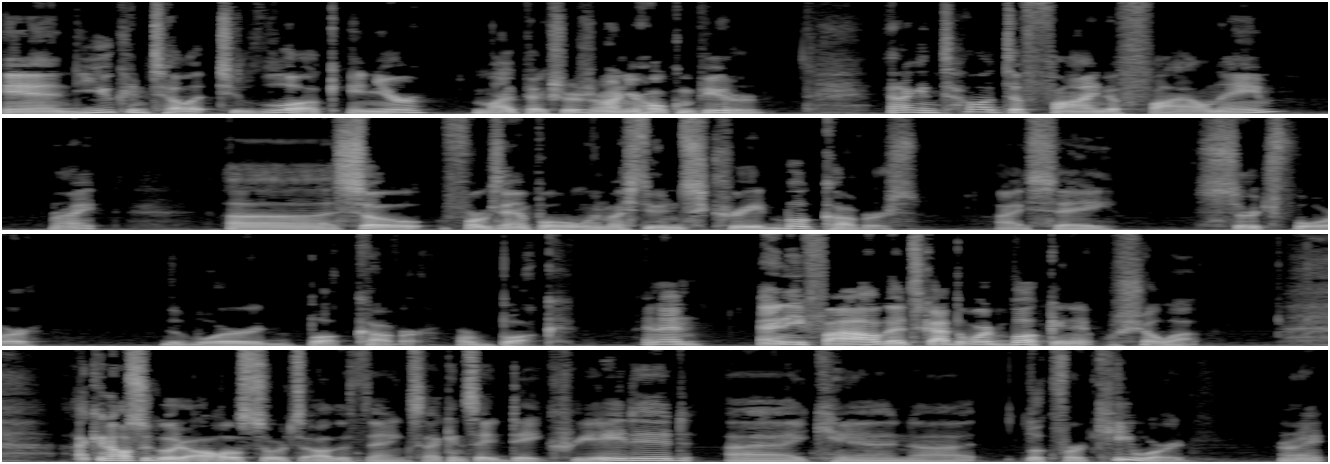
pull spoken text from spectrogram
And you can tell it to look in your my pictures or on your whole computer. And I can tell it to find a file name, right? Uh, so, for example, when my students create book covers, I say search for the word book cover or book. And then any file that's got the word book in it will show up. I can also go to all sorts of other things. I can say date created. I can uh, look for a keyword, right?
